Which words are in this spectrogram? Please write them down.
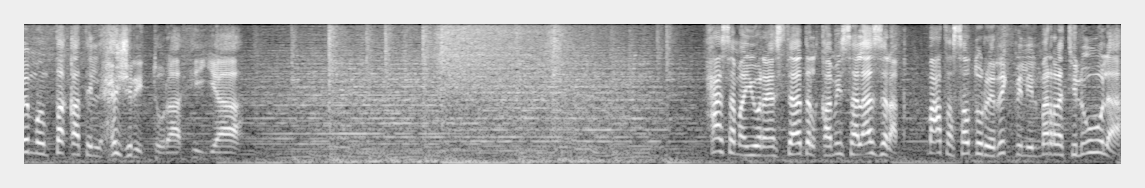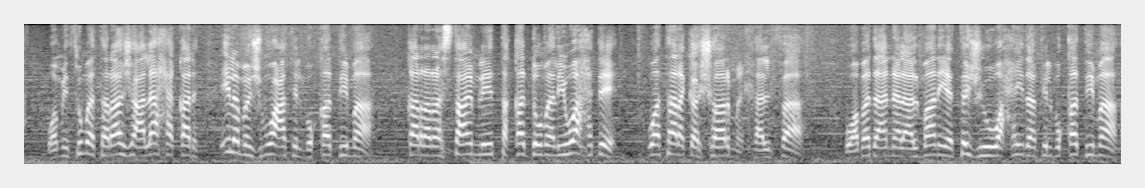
من منطقة الحجر التراثية. حسم يورانستاد القميص الأزرق مع تصدر الركب للمرة الأولى ومن ثم تراجع لاحقا إلى مجموعة المقدمة. قرر ستايملي التقدم لوحده وترك شارمينغ خلفه. وبدا أن الألماني يتجه وحيدا في المقدمة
